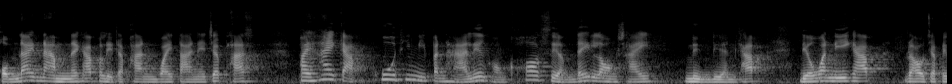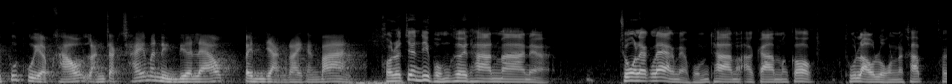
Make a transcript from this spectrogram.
ผมได้นำนะครับผลิตภัณฑ์ v i t a Nature Plus ไปให้กับผู้ที่มีปัญหาเรื่องของข้อเสื่อมได้ลองใช้ 1 เดือนครับ เดี๋ยววันนี้ครับเราจะไปพูดคุยกับเขาหลังจากใช้มา 1 เดือนแล้วเป็นอย่างไรกันบ้างคอลลาเจนที่ผมเคยทานมาเนี่ยช่วงแรกๆเนี่ยผมทานอาการมันก็ทุเลาลงนะครับ ค่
